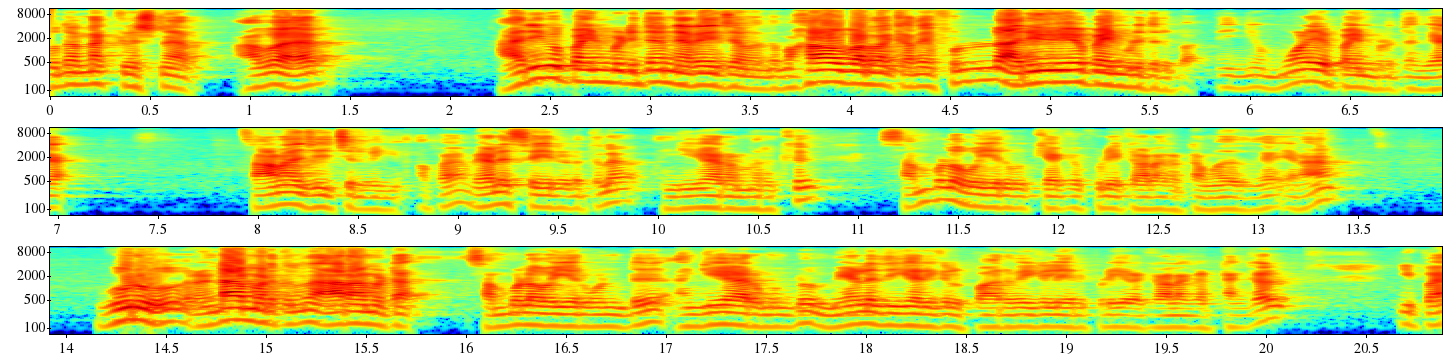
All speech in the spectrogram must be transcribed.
புதன்னா கிருஷ்ணர். அவர் அறிவை பயன்படுத்தி தான் நிறைய ஜெ- இந்த மகாபாரத கதை ஃபுல்லாக அறிவையே பயன்படுத்தியிருப்பார் நீங்கள் மூளையை பயன்படுத்துங்க. தானாக ஜெயிச்சிருவீங்க. அப்போ வேலை செய்கிற இடத்துல அங்கீகாரம் இருக்குது சம்பள உயர்வு கேட்கக்கூடிய காலகட்டம் வருதுங்க ஏன்னா குரு ரெண்டாம் இடத்துலேருந்து ஆறாம் இடம். சம்பள உயர்வு உண்டு அங்கீகாரம் உண்டு மேலதிகாரிகள் பார்வைகள் ஏற்படுகிற காலகட்டங்கள். இப்போ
